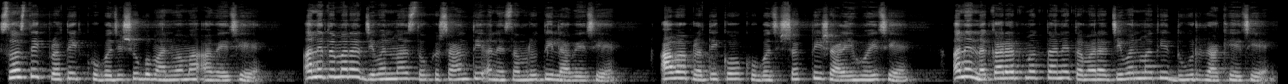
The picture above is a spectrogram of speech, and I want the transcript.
સ્વસ્તિક પ્રતીક ખૂબ જ શુભ માનવામાં આવે છે અને તમારા જીવનમાં સુખ, શાંતિ અને સમૃદ્ધિ લાવે છે. આવા પ્રતીકો ખૂબ જ શક્તિશાળી હોય છે અને નકારાત્મકતાને તમારા જીવનમાંથી દૂર રાખે છે.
